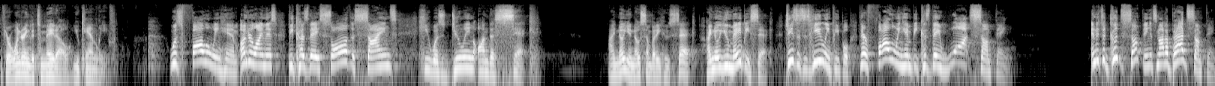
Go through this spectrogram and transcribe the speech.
If you're wondering the tomato, you can leave. Was following him. Underline this because they saw the signs he was doing on the sick. I know you know somebody who's sick. I know you may be sick. Jesus is healing people. They're following him because they want something. And it's a good something, it's not a bad something.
